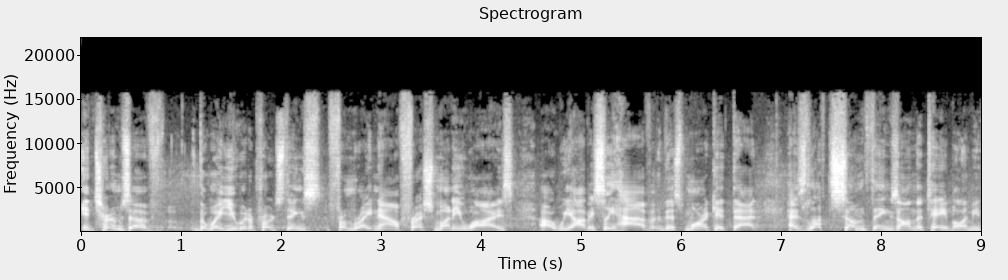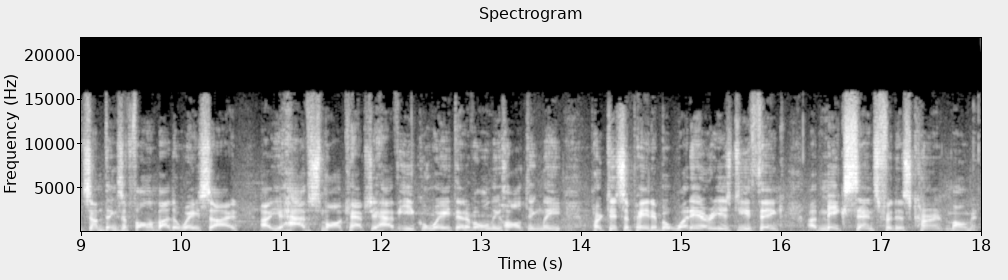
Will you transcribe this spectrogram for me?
in terms of the way you would approach things from right now, fresh money wise, uh, we obviously have this market that has left some things on the table. I mean, some things have fallen by the wayside. Uh, you have small caps, you have equal weight that have only haltingly participated. But what areas do you think uh, make sense for this current moment?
